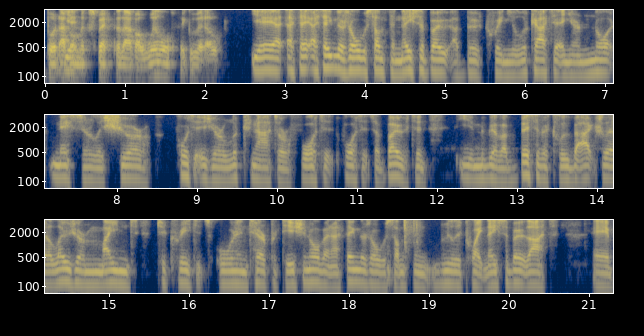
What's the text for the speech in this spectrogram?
But I Yeah. don't expect that I ever will figure it out. Yeah, I think I think there's always something nice about a book when you look at it and you're not necessarily sure what it is you're looking at or what it what it's about, and you maybe have a bit of a clue, but actually allows your mind to create its own interpretation of it. And I think there's always something really quite nice about that. Um,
